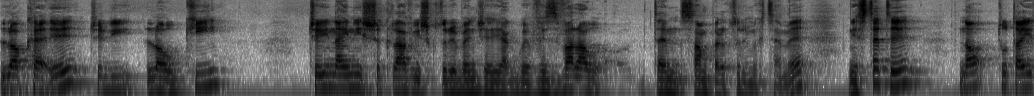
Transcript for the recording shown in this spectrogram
Low key, czyli low key, czyli najniższy klawisz, który będzie jakby wyzwalał ten sample, który my chcemy. Niestety, no tutaj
